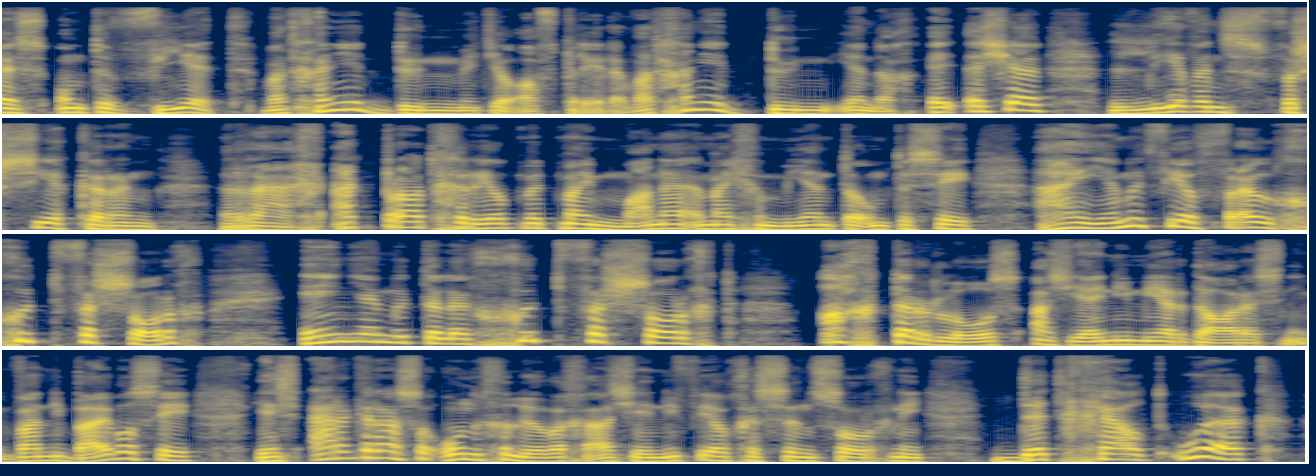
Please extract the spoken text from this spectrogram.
is om te weet wat gaan jy doen met jou aftrede? Wat gaan jy doen eendag? Is jou lewensversekering reg? Ek praat gereeld met my manne in my gemeente om te sê, "Hey, jy moet vir jou vrou goed versorg en jy moet hulle goed versorgd agterlos as jy nie meer daar is nie want die Bybel sê jy's erger as 'n ongelowige as jy nie vir jou gesin sorg nie dit geld ook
